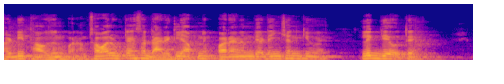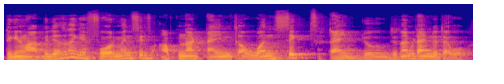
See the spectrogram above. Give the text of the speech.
थर्टी थाउज़ेंड पर एनम। सवाल उठते हैं, सर डायरेक्टली आपने पर एनम दिया टेंशन क्यों है? लिख दिए होते हैं। लेकिन वहाँ पे जैसा ना कि फोरमैन सिर्फ़ अपना टाइम का वन सिक्स टाइम जो जितना भी टाइम देता है वो,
